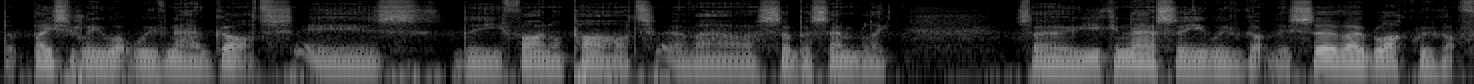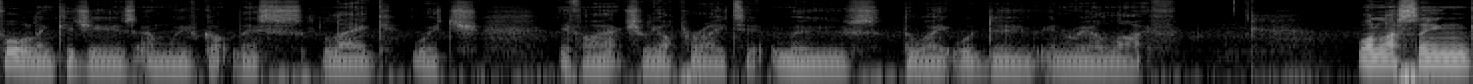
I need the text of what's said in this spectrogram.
But basically what we've now got is the final part of our sub-assembly so you can now see we've got this servo block we've got four linkages and we've got this leg which if I actually operate it moves the way it would do in real life. One last thing,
